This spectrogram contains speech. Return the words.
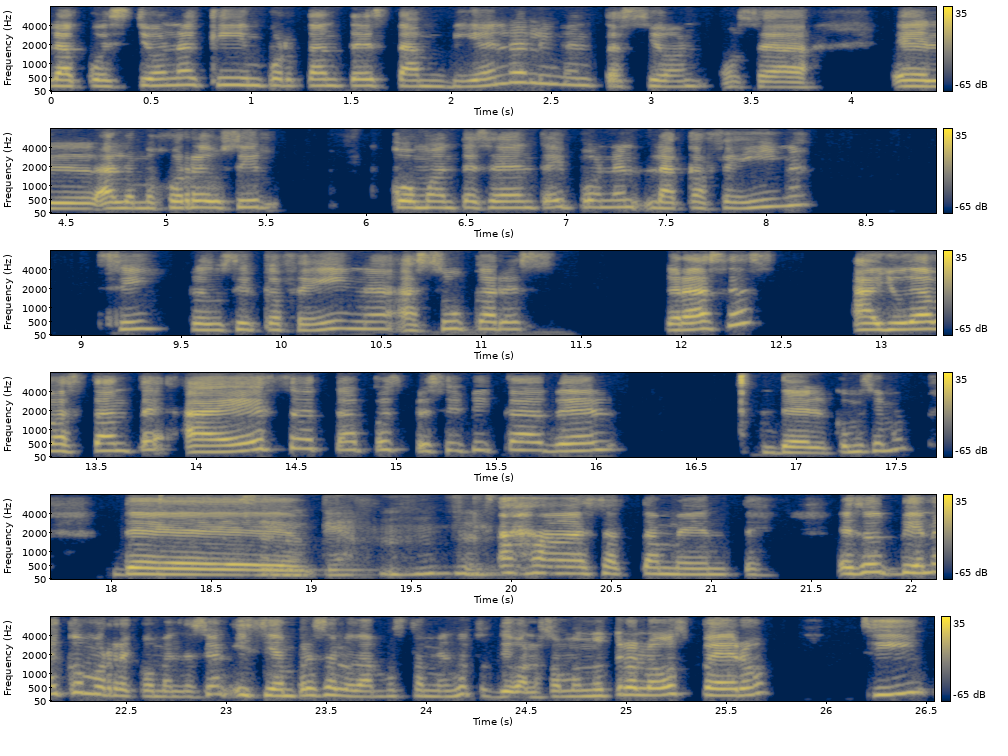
la cuestión aquí importante es también la alimentación, o sea, el, a lo mejor reducir como antecedente y ponen la cafeína, ¿sí? Reducir cafeína, azúcares, grasas, ayuda bastante a esa etapa específica del, del ¿cómo se llama? De... Ajá, exactamente. Eso viene como recomendación y siempre se lo damos también nosotros. Digo, no somos nutriólogos, pero sí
